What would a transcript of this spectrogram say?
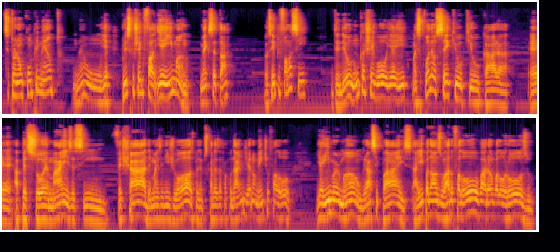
se tornou um cumprimento, né? Um, é, por isso que eu chego e falo, e aí, mano, como é que você tá? Eu sempre falo assim, entendeu? Nunca chegou, e aí? Mas quando eu sei que o, que o cara é, a pessoa é mais assim fechada, é mais religiosa, por exemplo, os caras da faculdade, geralmente eu falo, oh, e aí meu irmão, graça e paz. Aí para dar uma zoada eu falo, ô oh, varão valoroso,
